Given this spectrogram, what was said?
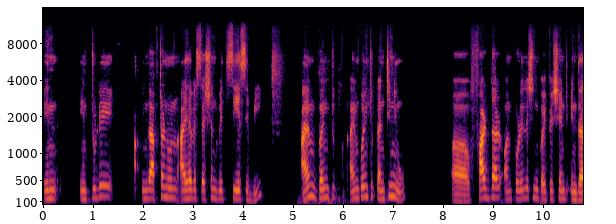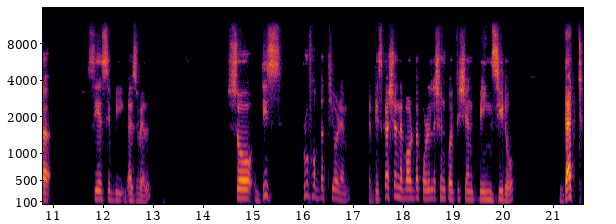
In, in today, in the afternoon, I have a session with CSEB. I'm going to, I'm going to continue uh, further on correlation coefficient in the CSEB as well. So this proof of the theorem the discussion about the correlation coefficient being zero, that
